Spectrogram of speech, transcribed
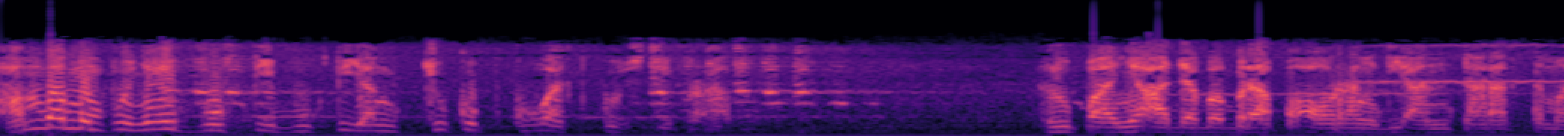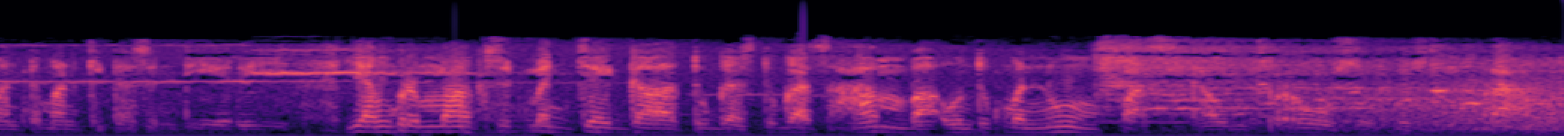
Hamba mempunyai bukti-bukti yang cukup kuat Gusti Prabu. Rupanya ada beberapa orang di antara teman-teman kita sendiri yang bermaksud menjegal tugas-tugas hamba untuk menumpas kaum perusuh Gusti Prabu.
